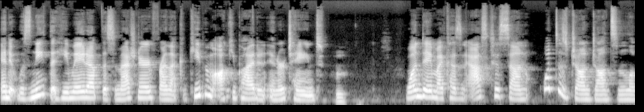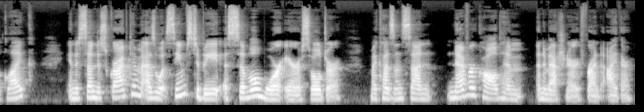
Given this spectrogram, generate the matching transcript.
and it was neat that he made up this imaginary friend that could keep him occupied and entertained. Hmm. One day, my cousin asked his son, What does John Johnson look like? And his son described him as what seems to be a Civil War era soldier. My cousin's son never called him an imaginary friend either.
